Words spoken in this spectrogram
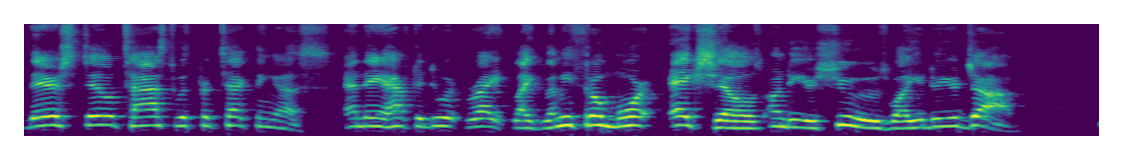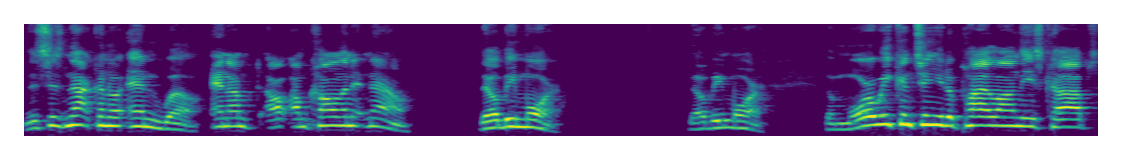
they're still tasked with protecting us and they have to do it right. Like, let me throw more eggshells under your shoes while you do your job. This is not going to end well. And I'm I'm calling it now. There'll be more. There'll be more. The more we continue to pile on these cops,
